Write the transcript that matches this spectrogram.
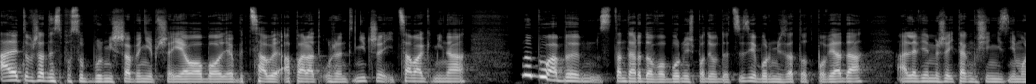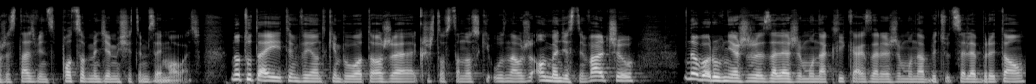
ale to w żaden sposób burmistrza by nie przejęło, bo jakby cały aparat urzędniczy i cała gmina no byłaby standardowo. Burmistrz podjął decyzję, burmistrz za to odpowiada, ale wiemy, że i tak mu się nic nie może stać, więc po co będziemy się tym zajmować? No tutaj tym wyjątkiem było to, że Krzysztof Stanowski uznał, że on będzie z tym walczył, no bo również zależy mu na klikach, zależy mu na byciu celebrytą.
